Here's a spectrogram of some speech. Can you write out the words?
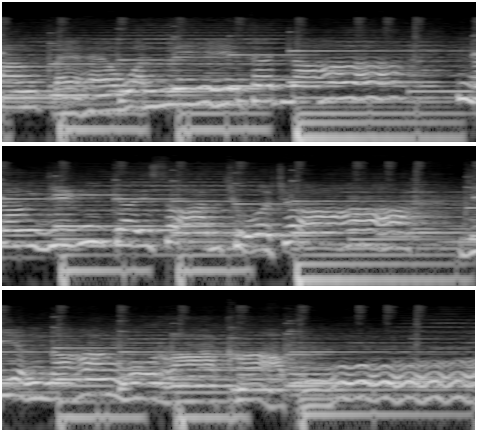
ตั้งแต่วันนี้เถิดนะ นางหญิงใจสานชั่วช้าเยี่ยงนางโมราฆ่าผัว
